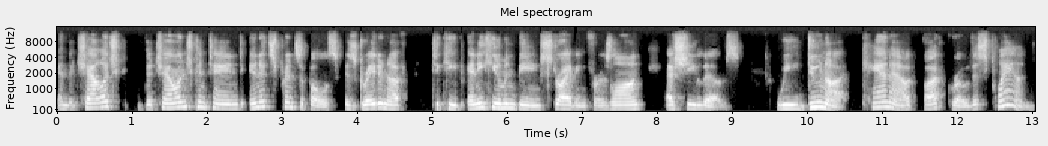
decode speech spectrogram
and the challenge the challenge contained in its principles is great enough to keep any human being striving for as long as she lives we do not can cannot outgrow this plan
